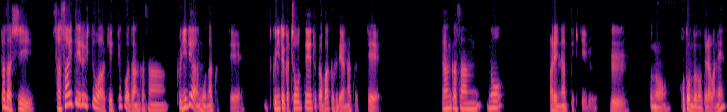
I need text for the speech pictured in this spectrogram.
ただし、支えている人は結局は檀家さん、国ではもうなくって、国というか朝廷とか幕府ではなくって、檀家さんのあれになってきている。うん。その、ほとんどのお寺はね。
